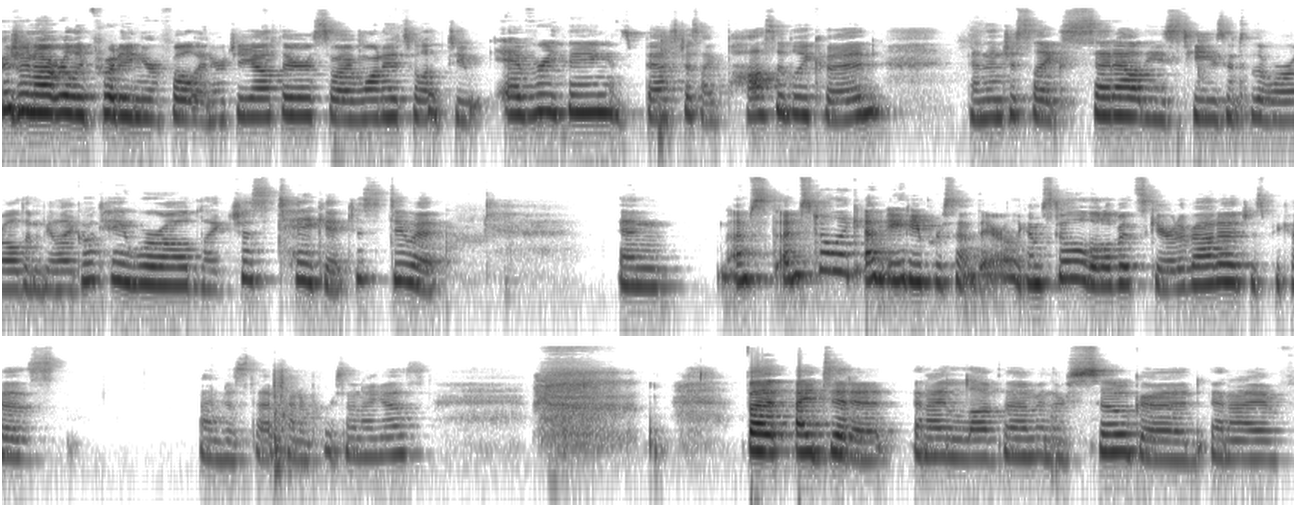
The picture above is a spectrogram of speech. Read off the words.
you're not really putting your full energy out there. So I wanted to like do everything as best as I possibly could, and then just like set out these teas into the world and be like, okay, world, like just take it, just do it. And I'm st- I'm still like I'm 80% there. Like I'm still a little bit scared about it, just because I'm just that kind of person, I guess. but I did it and I love them and they're so good and I've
